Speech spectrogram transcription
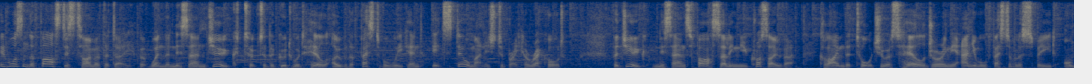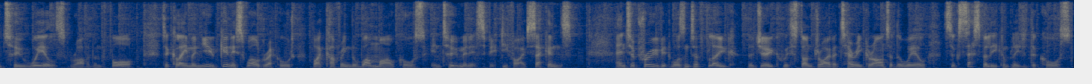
It wasn't the fastest time of the day, but when the Nissan Juke took to the Goodwood Hill over the festival weekend, it still managed to break a record. For Juke, Nissan's fast selling new crossover climbed the tortuous hill during the annual Festival of Speed on two wheels rather than four, to claim a new Guinness World Record by covering the one mile course in 2 minutes 55 seconds. And to prove it wasn't a fluke, the Juke, with stunt driver Terry Grant at the wheel, successfully completed the course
